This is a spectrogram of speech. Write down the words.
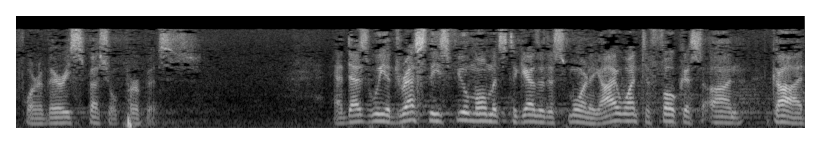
for a very special purpose. And as we address these few moments together this morning, I want to focus on God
